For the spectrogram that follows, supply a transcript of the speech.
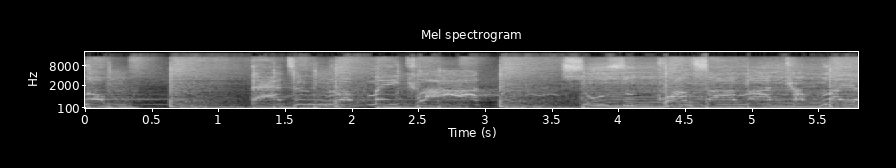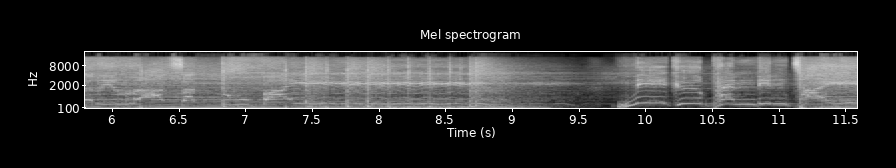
งบ แต่ถึงรบไม่คลาด สู้สุดความสามารถขับไล่ริราชศัตรูไป นดินไทย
